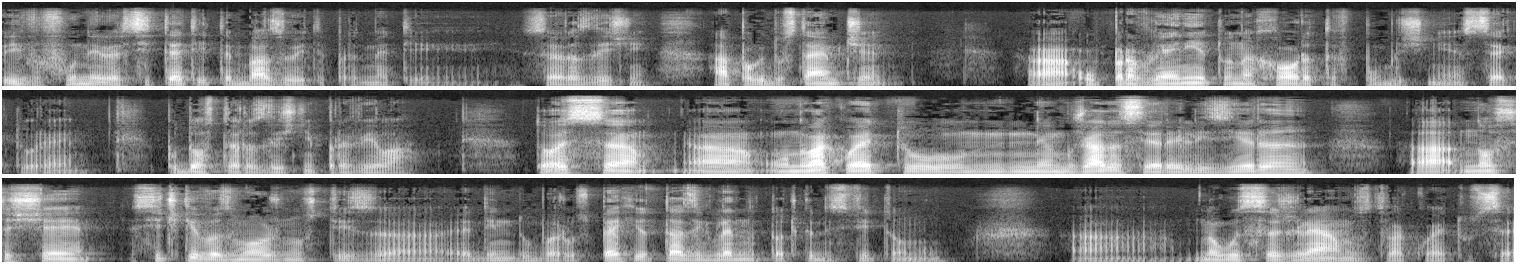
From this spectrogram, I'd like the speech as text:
и в университетите базовите предмети са различни. А пък доставим, че а, управлението на хората в публичния сектор е по доста различни правила. Тоест, а, а, онова, което не можа да се реализира, а, носеше всички възможности за един добър успех и от тази гледна точка, действително, а, много съжалявам за това, което се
